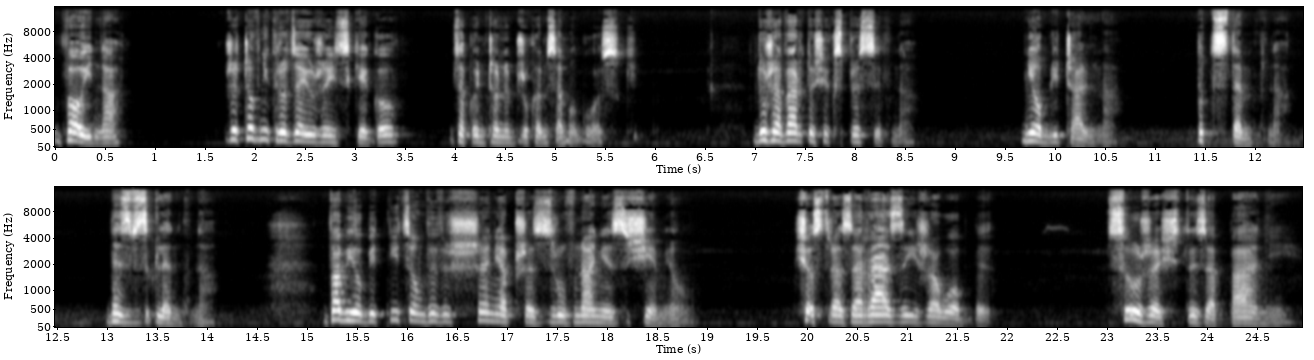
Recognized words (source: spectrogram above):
Wojna. Rzeczownik rodzaju żeńskiego, zakończony brzuchem samogłoski. Duża wartość ekspresywna, nieobliczalna, podstępna, bezwzględna. Wabi obietnicą wywyższenia przez zrównanie z ziemią. Siostra zarazy i żałoby. Cóżeś ty za pani,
